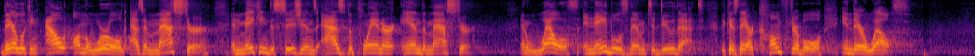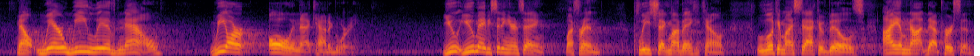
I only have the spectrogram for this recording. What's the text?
they are looking out on the world as a master and making decisions as the planner and the master. And wealth enables them to do that because they are comfortable in their wealth. Now, where we live now, we are all in that category. You, you may be sitting here and saying, My friend, please check my bank account look at my stack of bills. I am not that person.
